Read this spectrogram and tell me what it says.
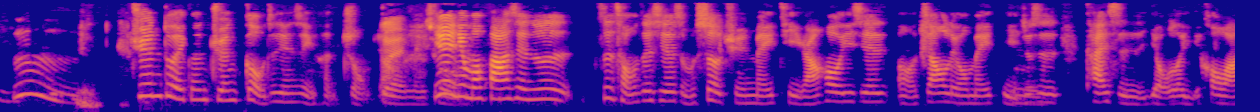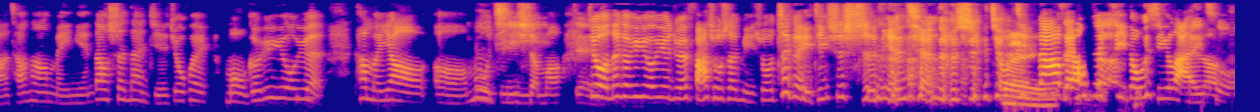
嗯，捐对跟捐够这件事情很重要。对，没错。因为你有没有发现，就是自从这些什么社群媒体，然后一些呃交流媒体，就嗯是开始有了以后啊，常常每年到圣诞节就会某个育幼院他们要呃募集什么，对结果那个育幼院就会发出声明说，这个已经是十年前的需求，对请大家不要再寄东西来了。没错，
